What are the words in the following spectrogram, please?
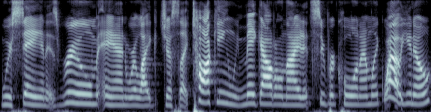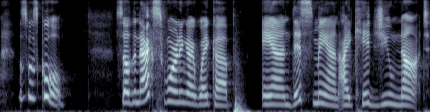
We're staying in his room and we're like just like talking. We make out all night. It's super cool. And I'm like, wow, you know, this was cool. So the next morning I wake up and this man, I kid you not,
